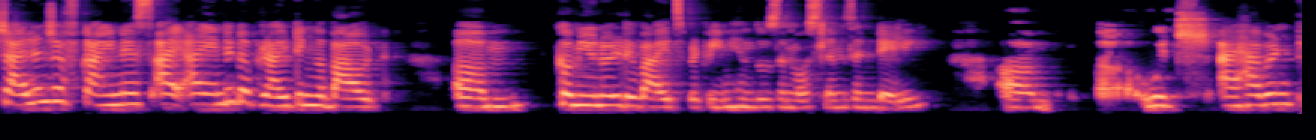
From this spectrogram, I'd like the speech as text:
challenge of kindness i, I ended up writing about um, communal divides between hindus and muslims in delhi um, which I haven't,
